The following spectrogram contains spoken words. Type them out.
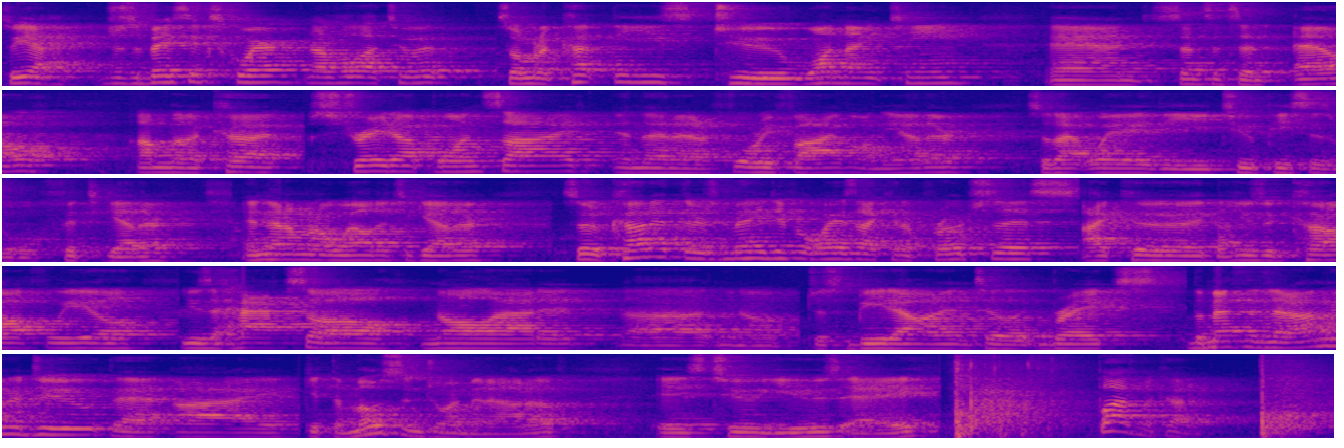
So yeah, just a basic square, not a whole lot to it. So I'm gonna cut these to 119, and since it's an L, I'm gonna cut straight up one side and then at a 45 on the other, so that way the two pieces will fit together. And then I'm gonna weld it together. So to cut it, there's many different ways I could approach this. I could use a cutoff wheel, use a hacksaw, gnaw at it, uh, you know, just beat on it until it breaks. The method that I'm gonna do that I get the most enjoyment out of is to use a plasma cutter.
